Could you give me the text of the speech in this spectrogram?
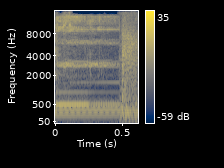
Thank you.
